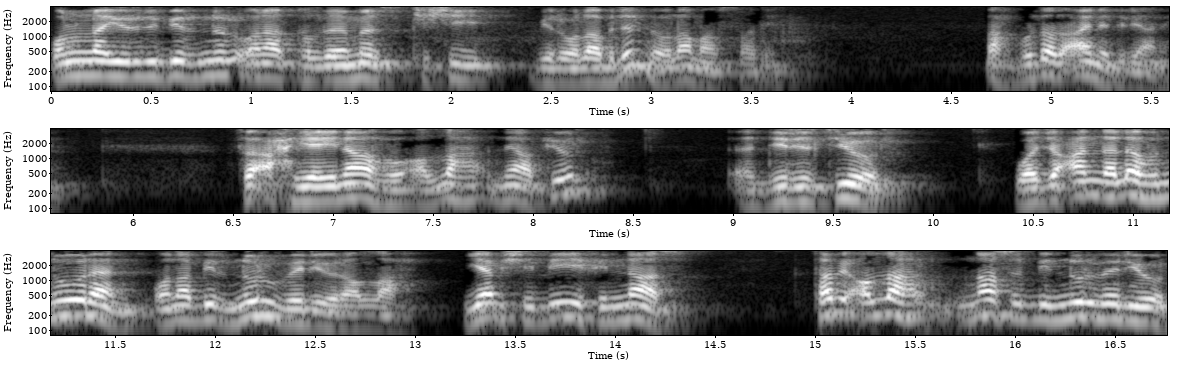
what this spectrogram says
onunla yürüdüğü bir nur ona kıldığımız kişi bir olabilir mi? Olamaz tabii. Bak burada da aynıdır yani. Fe ahyeynahu Allah ne yapıyor? E, diriltiyor. Ve cealne lehu nuren ona bir nur veriyor Allah. Yemşi bi finnas. Tabi Allah nasıl bir nur veriyor?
